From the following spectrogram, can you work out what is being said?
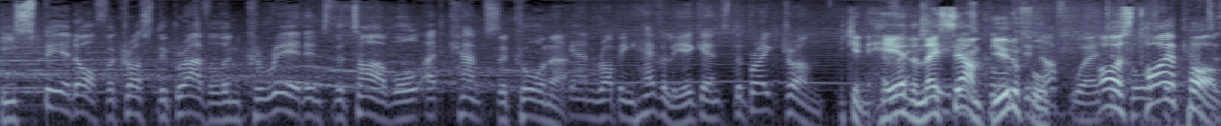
He speared off across the gravel and careered into the tyre wall at Campsa corner, and rubbing heavily against the brake drum. You can hear them; they sound beautiful. Oh, it's tyre pop.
